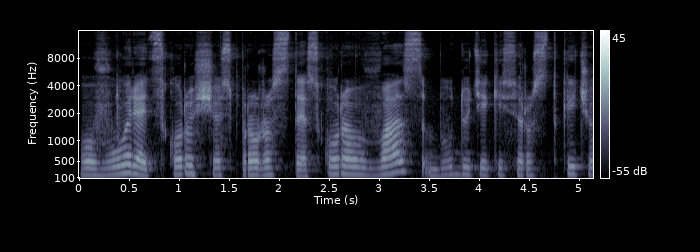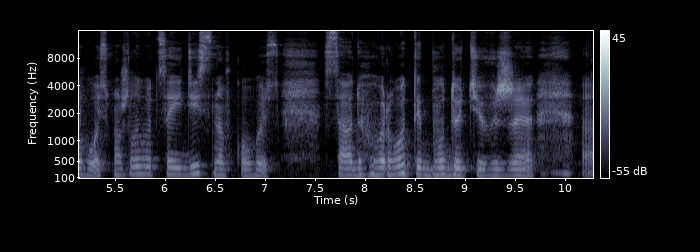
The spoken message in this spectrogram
говорять, скоро щось проросте. Скоро у вас будуть якісь ростки чогось. Можливо, це і дійсно в когось сад, городи будуть вже е,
